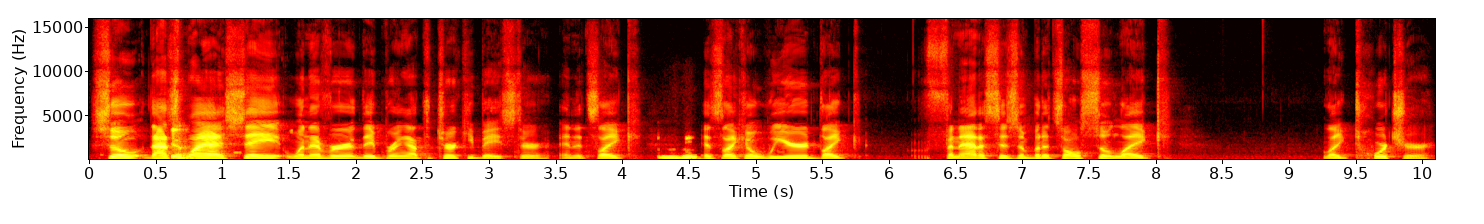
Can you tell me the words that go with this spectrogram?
So that's Yeah. why I say whenever they bring out the turkey baster, and it's like, Mhm. it's like a weird like fanaticism, but it's also like like torture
